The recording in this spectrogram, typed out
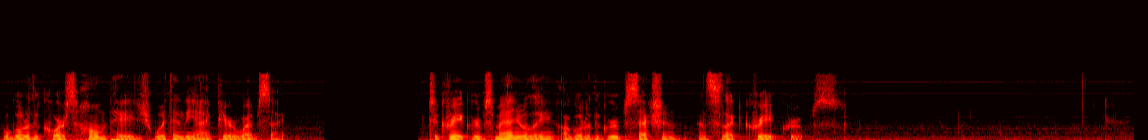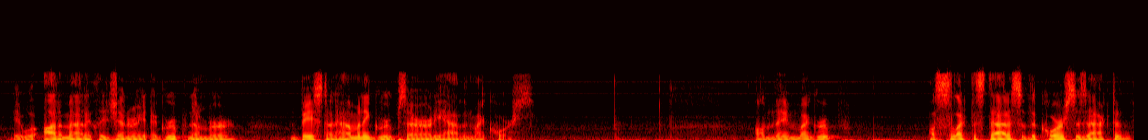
we'll go to the course home page within the iPeer website. To create groups manually, I'll go to the Groups section and select Create Groups. It will automatically generate a group number based on how many groups I already have in my course. I'll name my group. I'll select the status of the course as active.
